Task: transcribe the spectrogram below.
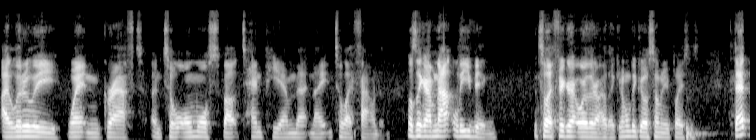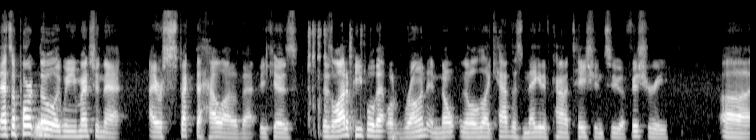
I literally went and graphed until almost about 10 p.m. that night until I found them. I was like, I'm not leaving until I figure out where they are. They can only go so many places. That that's a part yeah. though. Like when you mentioned that, I respect the hell out of that because there's a lot of people that would run and don't they'll like have this negative connotation to a fishery. Uh,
